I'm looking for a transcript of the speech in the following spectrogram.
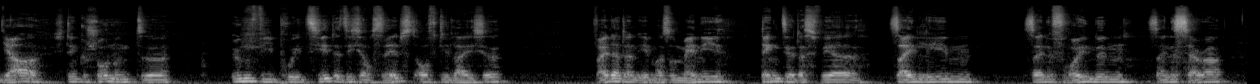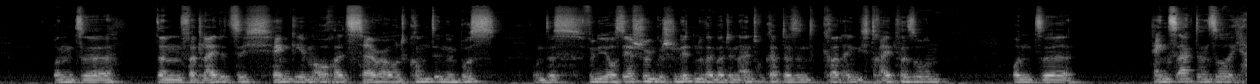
Ja, ich denke schon. Und äh, irgendwie projiziert er sich auch selbst auf die Leiche, weil er dann eben, also Manny denkt ja, das wäre sein Leben, seine Freundin, seine Sarah. Und äh, dann verkleidet sich Hank eben auch als Sarah und kommt in den Bus und das finde ich auch sehr schön geschnitten, weil man den Eindruck hat, da sind gerade eigentlich drei Personen. Und äh, Hank sagt dann so, ja,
